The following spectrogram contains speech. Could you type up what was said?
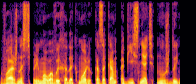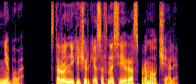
Важность прямого выхода к морю казакам объяснять нужды не было. Сторонники черкесов на сей раз промолчали.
